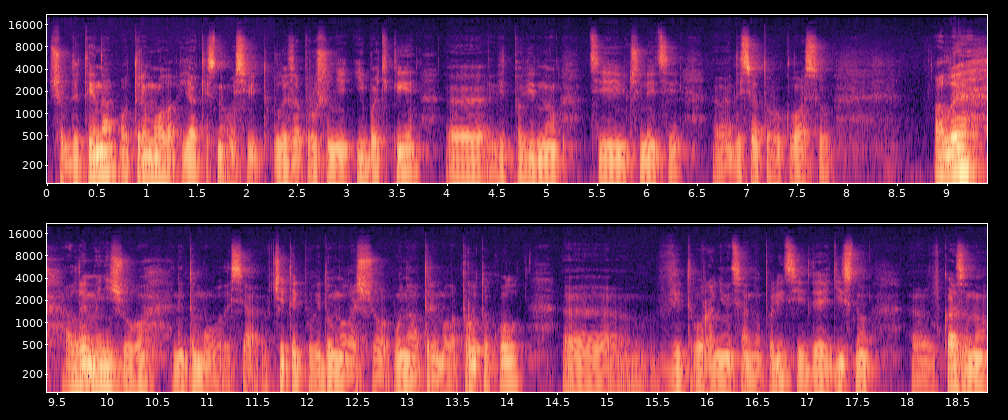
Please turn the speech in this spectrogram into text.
щоб дитина отримувала якісну освіту. Були запрошені і батьки е, відповідно цієї учениці е, 10 класу. Але, але ми нічого не домовилися. Вчитель повідомила, що вона отримала протокол е, від органів національної поліції, де дійсно е, вказано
